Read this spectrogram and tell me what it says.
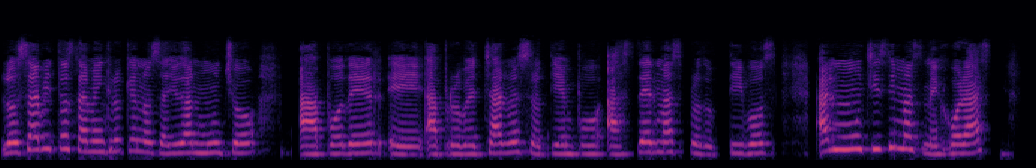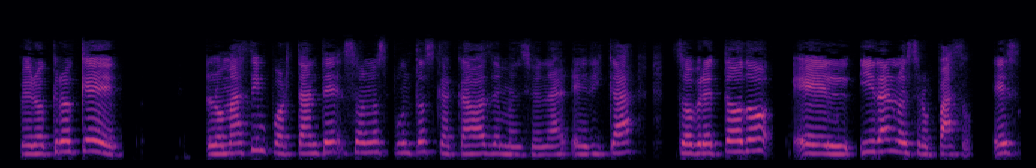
Los hábitos también creo que nos ayudan mucho a poder eh, aprovechar nuestro tiempo, a ser más productivos. Hay muchísimas mejoras, pero creo que lo más importante son los puntos que acabas de mencionar, Erika, sobre todo el ir a nuestro paso. Es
